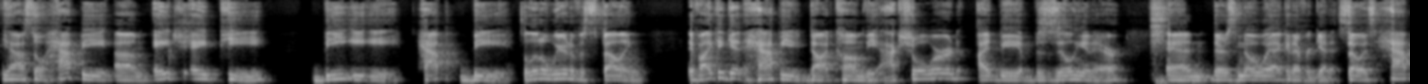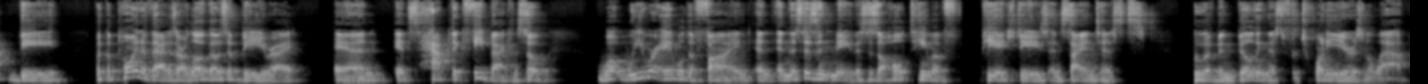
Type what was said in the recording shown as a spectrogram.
Yeah. So Hapbee, um, H A P B E E, Hapbee. It's a little weird of a spelling. If I could get happy.com, the actual word, I'd be a bazillionaire. And there's no way I could ever get it. So it's Hapbee. But the point of that is our logo is a right? And mm-hmm. it's haptic feedback. And so, what we were able to find, and, and this isn't me, this is a whole team of PhDs and scientists who have been building this for 20 years in a lab.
